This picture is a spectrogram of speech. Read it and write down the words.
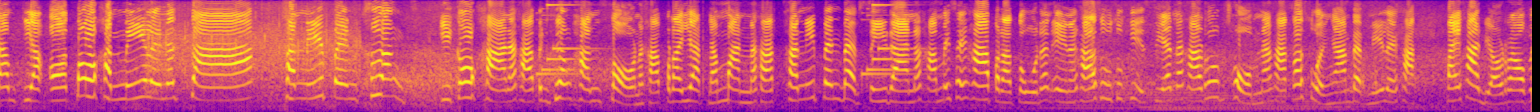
ดำเกียร์ออโต้คันนี้เลยนะจ๊ะ คันนี้เป็นเครื่องอีโก้คาร์นะคะ เป็นเครื่องพันสองนะคะ ประหยัดน้ำมันนะคะ คันนี้เป็นแบบซีดานนะคะ ไม่ใช่ 5 ประตูนั่นเองนะคะซูซูกิเซียนะคะ รูปโฉมนะคะ ก็สวยงามแบบนี้เลยค่ะ ไปค่ะ เดี๋ยวเราไป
